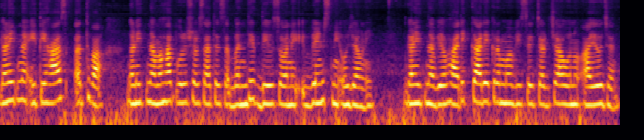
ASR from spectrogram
ગણિતના ઇતિહાસ અથવા ગણિતના મહાપુરુષો સાથે સંબંધિત દિવસો અને ઇવેન્ટ્સની ઉજવણી. ગણિતના વ્યવહારિક કાર્યક્રમો વિશે ચર્ચાઓનું આયોજન.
